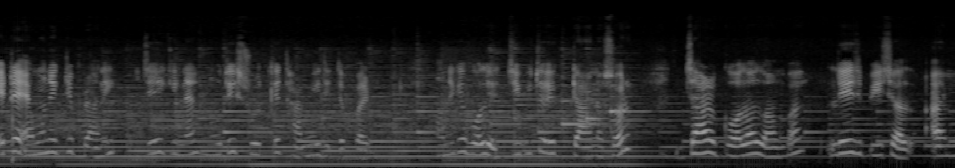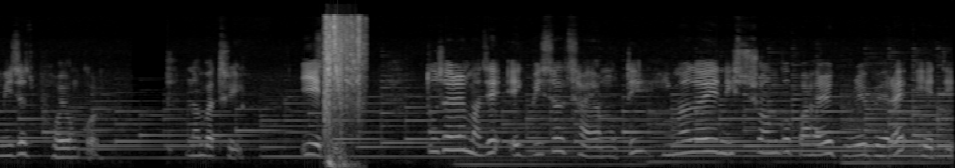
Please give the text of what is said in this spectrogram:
এটা এমন একটি প্রাণী যে কিনা নদীর স্রোতকে থামিয়ে দিতে পারে। অনেকে বলে, জীবিত এক ডাইনোসর, যার গলা লম্বা, লেজ বিশাল আর মেজাজ ভয়ঙ্কর। নাম্বার থ্রি ইয়েতি তুষারের মাঝে এক বিশাল ছায়ামূর্তি হিমালয়ের নিঃসঙ্গ পাহাড়ে ঘুরে বেড়ায় ইয়েতি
